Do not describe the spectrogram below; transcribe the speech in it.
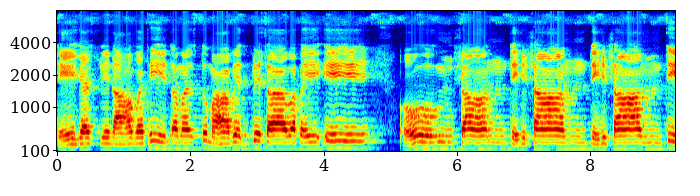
तेजस्विनावधीतमस्तु मा विद्विषावह ओम शांति शांति शांति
